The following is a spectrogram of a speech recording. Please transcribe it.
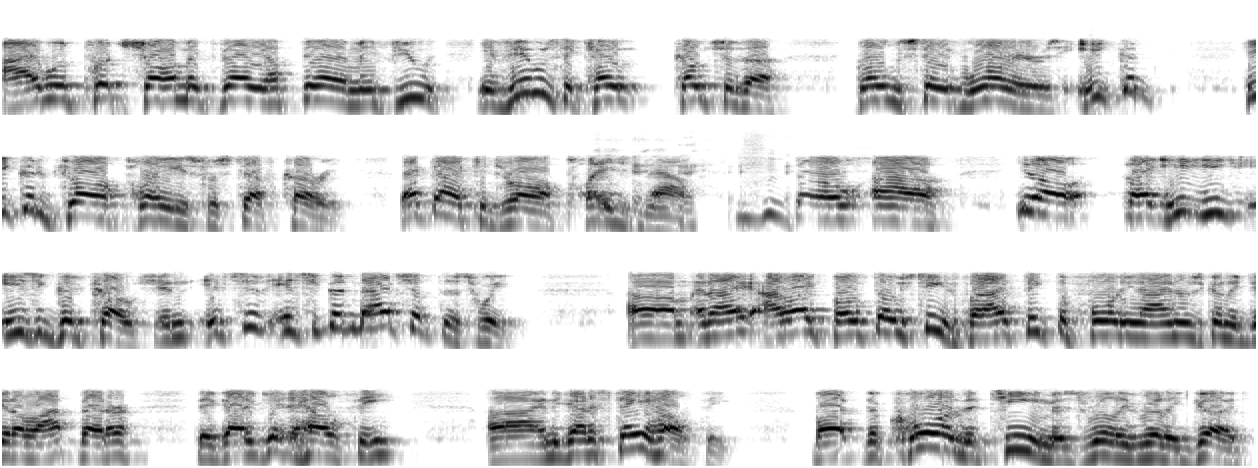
I would put Sean McVay up there. I mean, if you if he was the co- coach of the Golden State Warriors, he could he could draw plays for Steph Curry. That guy could draw plays now. so uh, you know, like he, he he's a good coach, and it's a, it's a good matchup this week. Um, and I, I like both those teams, but I think the 49ers are going to get a lot better. They got to get healthy, uh, and they got to stay healthy. But the core of the team is really, really good.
